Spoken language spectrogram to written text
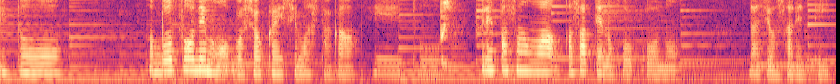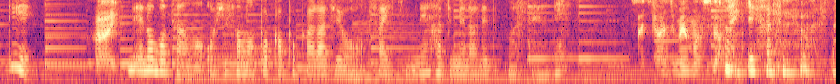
えっと冒頭でもご紹介しましたが、えーと、はい、フレパさんはあさっての方向のラジオされていて、はい、でロボちゃんは「お日様ぽかぽかラジオ」を最近ね始められましたよね。最近始めました。最近始めました、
